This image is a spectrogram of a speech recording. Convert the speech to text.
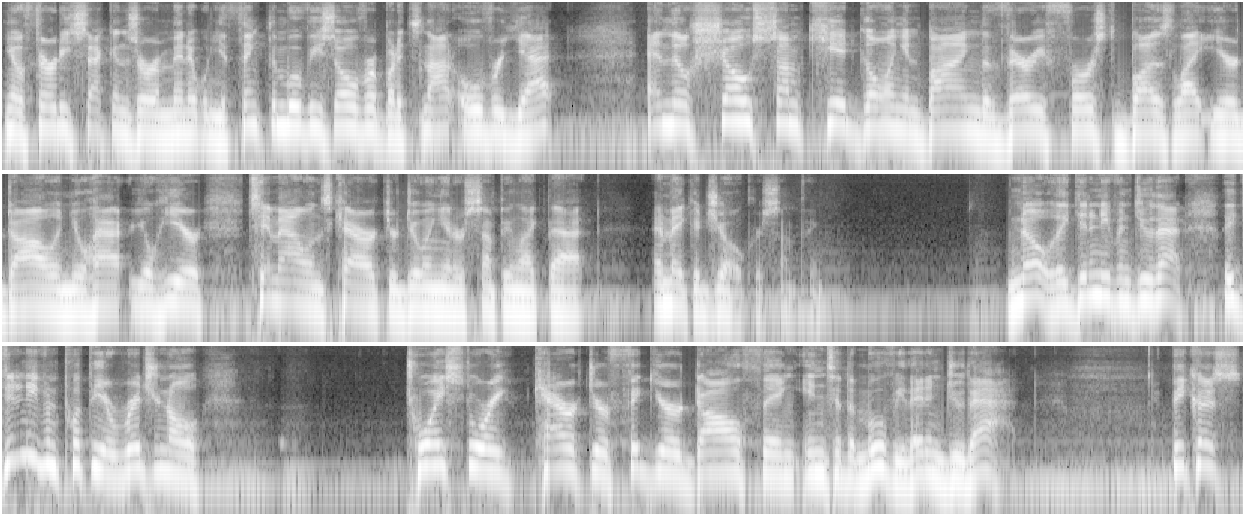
You know, thirty seconds or a minute when you think the movie's over, but it's not over yet and they'll show some kid going and buying the very first Buzz Lightyear doll, and you'll have you'll hear Tim Allen's character doing it or something like that, and make a joke or something. No, they didn't even do that. They didn't even put the original Toy Story character figure doll thing into the movie. They didn't do that because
